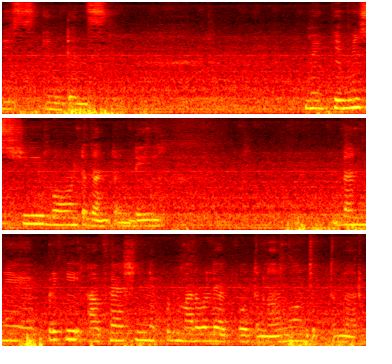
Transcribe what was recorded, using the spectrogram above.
this intense మీ కెమిస్ట్రీ బాగుంటుందంటండి. దాన్ని ఎప్పటికీ ఆ ఫ్యాషన్ ఎప్పుడు మరవలేకపోతున్నాను అని చెప్తున్నారు.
